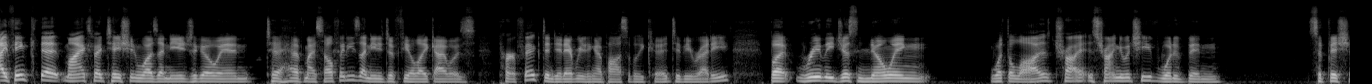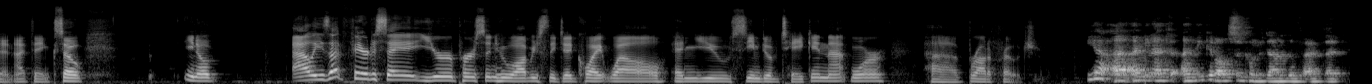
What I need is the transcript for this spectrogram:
I think that my expectation was I needed to go in to have myself at ease. I needed to feel like I was perfect and did everything I possibly could to be ready. But really, just knowing what the law is, try, is trying to achieve would have been sufficient, I think. So, you know, Ali, is that fair to say you're a person who obviously did quite well and you seem to have taken that more uh, broad approach? Yeah, I, I mean, I, th- I think it also comes down to the fact that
